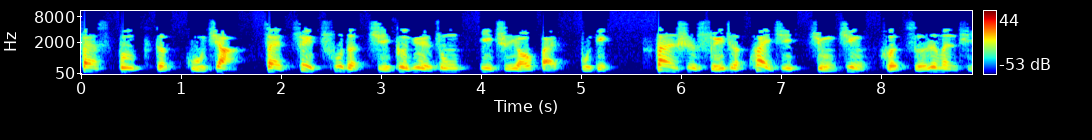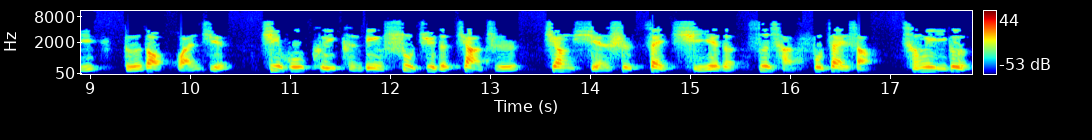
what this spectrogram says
，Facebook 的股价在最初的几个月中一直摇摆不定。但是，随着会计窘境和责任问题得到缓解，几乎可以肯定，数据的价值将显示在企业的资产负债上，成为一个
